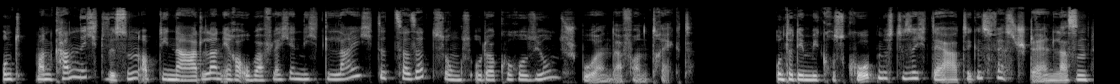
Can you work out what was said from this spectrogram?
Und man kann nicht wissen, ob die Nadel an ihrer Oberfläche nicht leichte Zersetzungs- oder Korrosionsspuren davonträgt. Unter dem Mikroskop müsste sich derartiges feststellen lassen.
